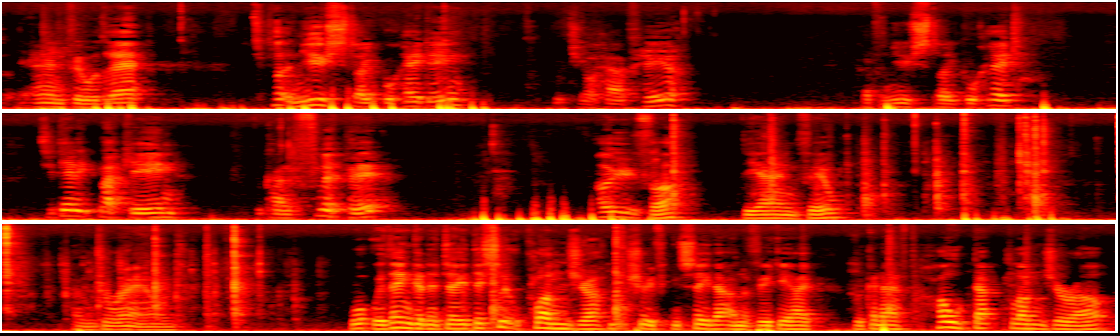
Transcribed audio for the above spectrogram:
The anvil there. To put a new staple head in, which I have here, have a new staple head. To get it back in, we're going to flip it over the anvil and round. What we're then going to do, this little plunger, I'm not sure if you can see that on the video, we're going to have to hold that plunger up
